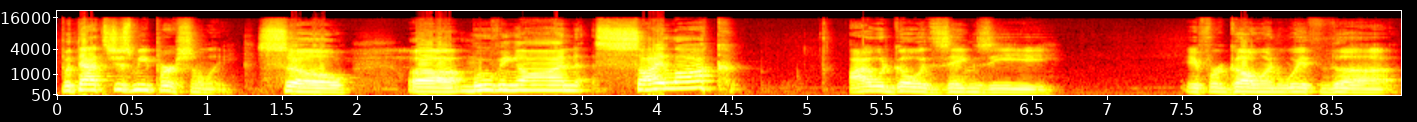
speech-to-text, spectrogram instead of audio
But that's just me personally. So, uh, moving on, Psylocke, I would go with Zhang Ziyi if we're going with the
